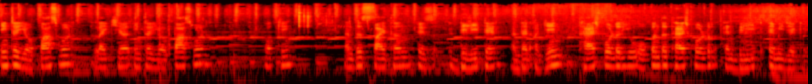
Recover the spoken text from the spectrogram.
enter your password like here enter your password. Okay and this python is deleted. And then again thrash folder you open the thrash folder and delete immediately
